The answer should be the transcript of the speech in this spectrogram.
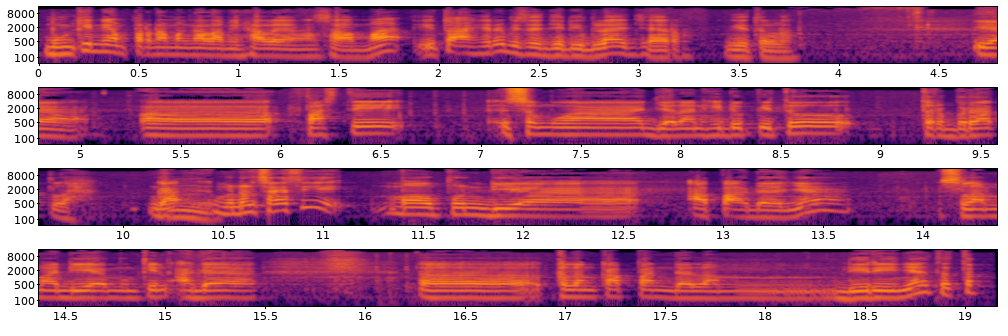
mungkin yang pernah mengalami hal yang sama, itu akhirnya bisa jadi belajar gitu loh. Ya, eh, pasti semua jalan hidup itu terberat lah. Nggak, Menurut saya sih maupun dia apa adanya, selama dia mungkin ada eh, kelengkapan dalam dirinya, tetap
